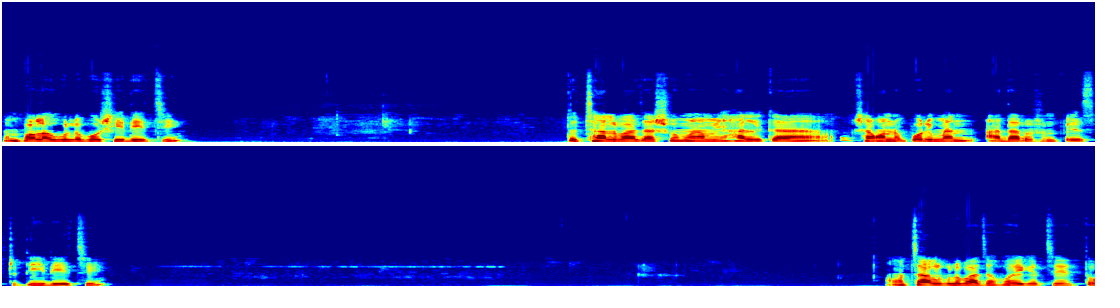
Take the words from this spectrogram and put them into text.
আমি পোলাওগুলো বসিয়ে দিয়েছি। তো ছাল ভাজার সময় আমি হালকা সামান্য পরিমাণ আদা, রসুন পেস্ট দিয়ে দিয়েছি। আমার চালগুলো ভাজা হয়ে গেছে, তো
